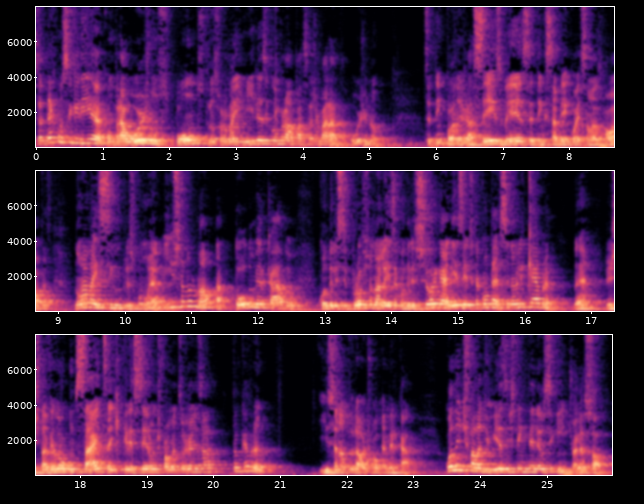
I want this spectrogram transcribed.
você até conseguiria comprar hoje uns pontos, transformar em milhas e comprar uma passagem barata. Hoje não. Você tem que planejar seis meses, você tem que saber quais são as rotas. Não é mais simples como era. E isso é normal, tá? Todo mercado, quando ele se profissionaliza, quando ele se organiza, é isso que acontece. Senão ele quebra, né? A gente está vendo alguns sites aí que cresceram de forma desorganizada, estão quebrando. Isso é natural de qualquer mercado. Quando a gente fala de milhas, a gente tem que entender o seguinte, olha só.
